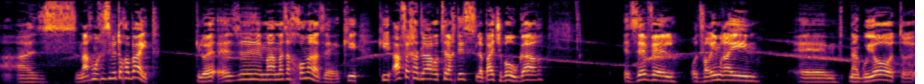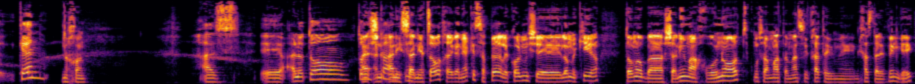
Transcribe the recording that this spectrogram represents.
אז מה אנחנו מכניסים לתוך הבית? כאילו איזה, מה, מה זה החומר הזה? כי, כי אף אחד לא היה רוצה להכניס לבית שבו הוא גר זבל או דברים רעים, אה, התנהגויות, כן? נכון. אז אה, על אותו, אותו אני- משקל. אני, כן. אני אעצור אותך רגע, אני רק אספר לכל מי שלא מכיר, תומר בשנים האחרונות, כמו שאמרת, מאז שהתחלת אה, נכנסת לווינגייט,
